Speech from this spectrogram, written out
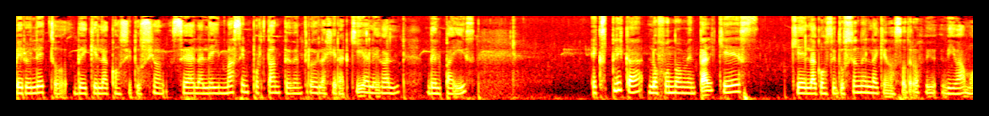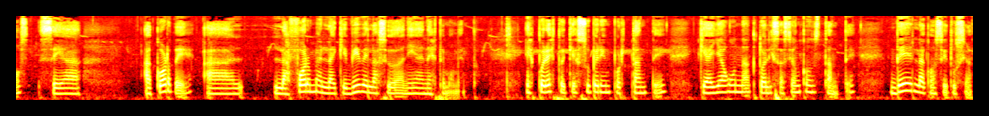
Pero el hecho de que la constitución sea la ley más importante dentro de la jerarquía legal del país explica lo fundamental que es que la constitución en la que nosotros vivamos sea acorde a la forma en la que vive la ciudadanía en este momento. Es por esto que es súper importante que haya una actualización constante de la constitución.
